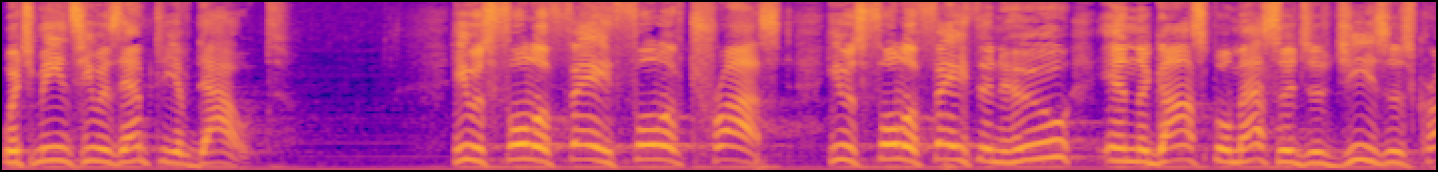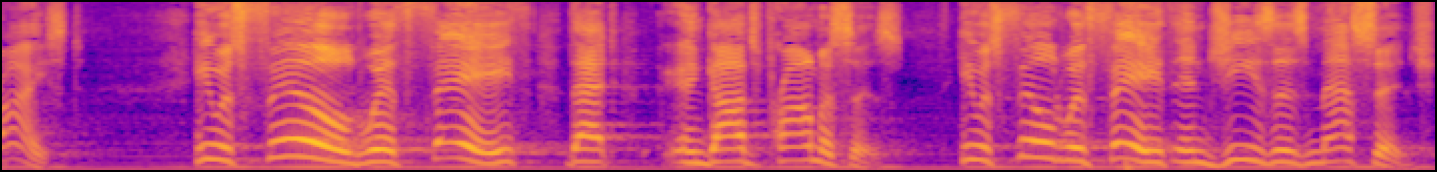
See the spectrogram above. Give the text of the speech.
which means he was empty of doubt. He was full of faith, full of trust. He was full of faith in who? In the gospel message of Jesus Christ. He was filled with faith that in God's promises. He was filled with faith in Jesus' message.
